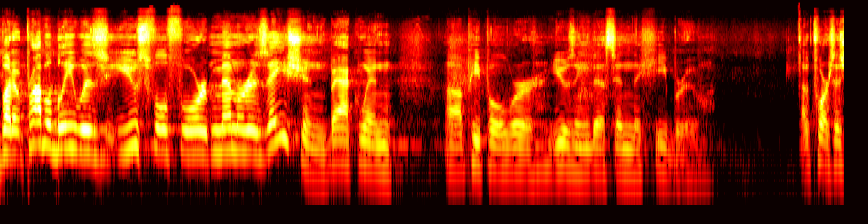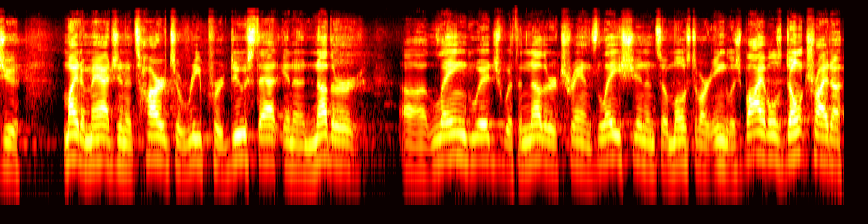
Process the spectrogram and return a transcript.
but it probably was useful for memorization back when uh, people were using this in the Hebrew. Of course, as you might imagine, it's hard to reproduce that in another uh, language with another translation, and so most of our English Bibles don't try to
